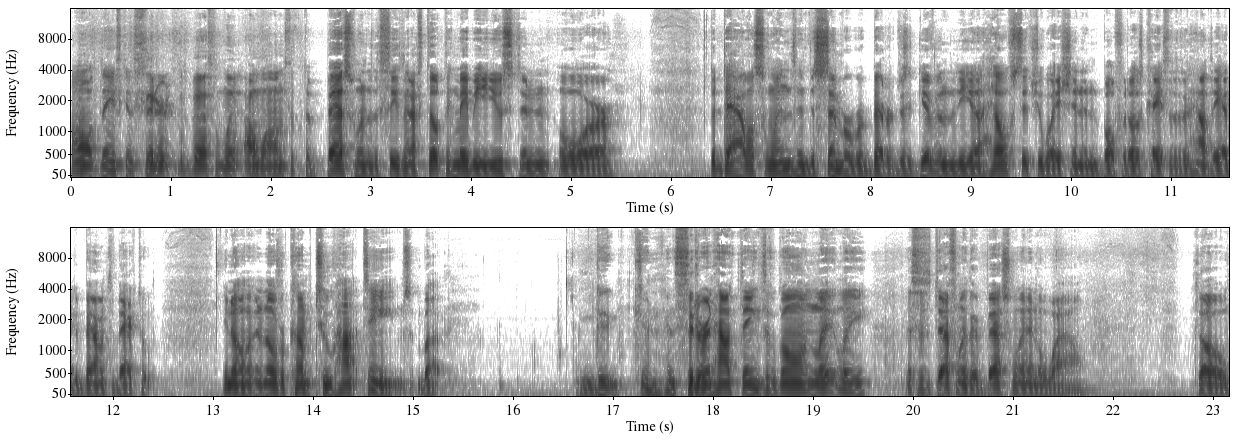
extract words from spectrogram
all things considered the best win. I want the best win of the season. I still think maybe Houston or the Dallas wins in December were better, just given the uh, health situation in both of those cases and how they had to bounce back to, you know, and overcome two hot teams. But considering how things have gone lately, this is definitely their best win in a while. So,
